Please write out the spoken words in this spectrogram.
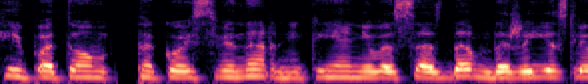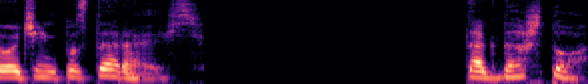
«И потом, такой свинарник я не воссоздам, даже если очень постараюсь». «Тогда что?»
